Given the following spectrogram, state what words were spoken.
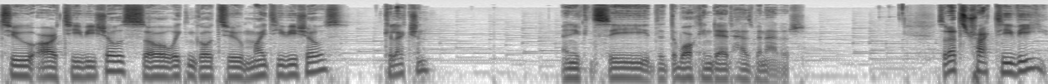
to our TV shows, so we can go to My TV Shows collection, and you can see that The Walking Dead has been added. So that's Trakt TV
